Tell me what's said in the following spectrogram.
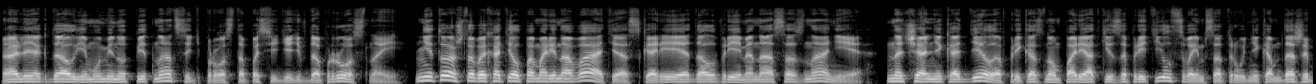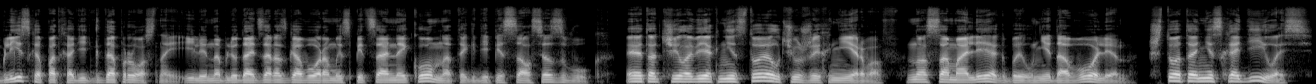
Олег дал ему минут 15 просто посидеть в допросной. Не то чтобы хотел помариновать, а скорее дал время на осознание. Начальник отдела в приказном порядке запретил своим сотрудникам даже близко подходить к допросной или наблюдать за разговором из специальной комнаты, где писался звук. Этот человек не стоил чужих нервов, но сам Олег был недоволен. Что-то не сходилось.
